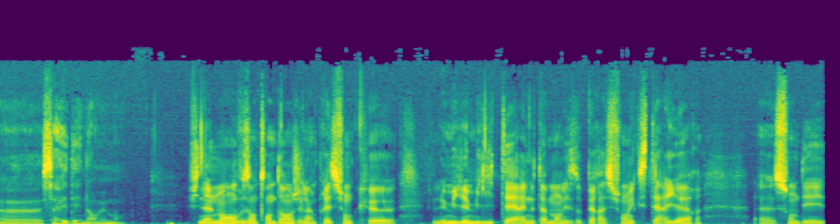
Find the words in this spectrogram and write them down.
ça aide énormément. Finalement, en vous entendant, j'ai l'impression que le milieu militaire et notamment les opérations extérieures euh, sont des,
